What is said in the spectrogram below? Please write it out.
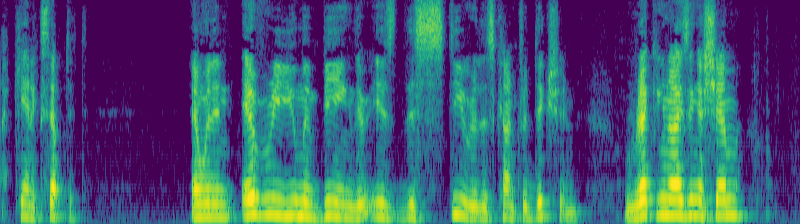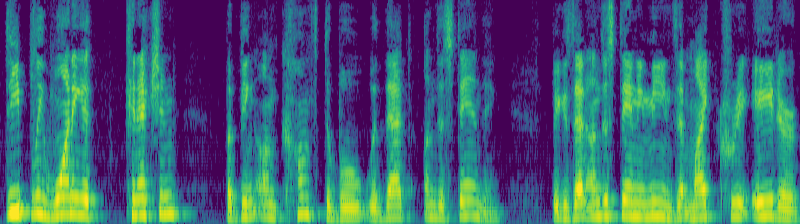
I can't accept it. And within every human being, there is this steer, this contradiction. Recognizing Hashem, deeply wanting a connection, but being uncomfortable with that understanding. Because that understanding means that my Creator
